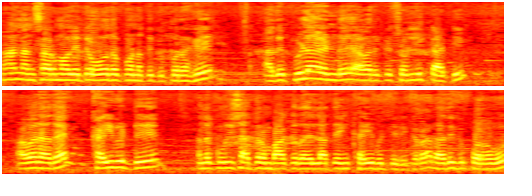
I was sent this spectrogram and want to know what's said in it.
நான் அன்சார் மௌலிட்ட ஓத போனதுக்கு பிறகு அது பிழை என்று அவருக்கு சொல்லி காட்டி அவர் அதை கைவிட்டு அந்த குறி சாத்திரம் பார்க்கறது எல்லாத்தையும் கைவிட்டு இருக்கிறார் அதுக்கு பிறகு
